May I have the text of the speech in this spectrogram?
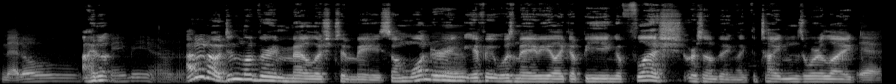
metal. I don't- Maybe I don't know. I don't know. It didn't look very metalish to me, so I'm wondering Yeah. if it was maybe like a being of flesh or something. Like the Titans were like Yeah.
